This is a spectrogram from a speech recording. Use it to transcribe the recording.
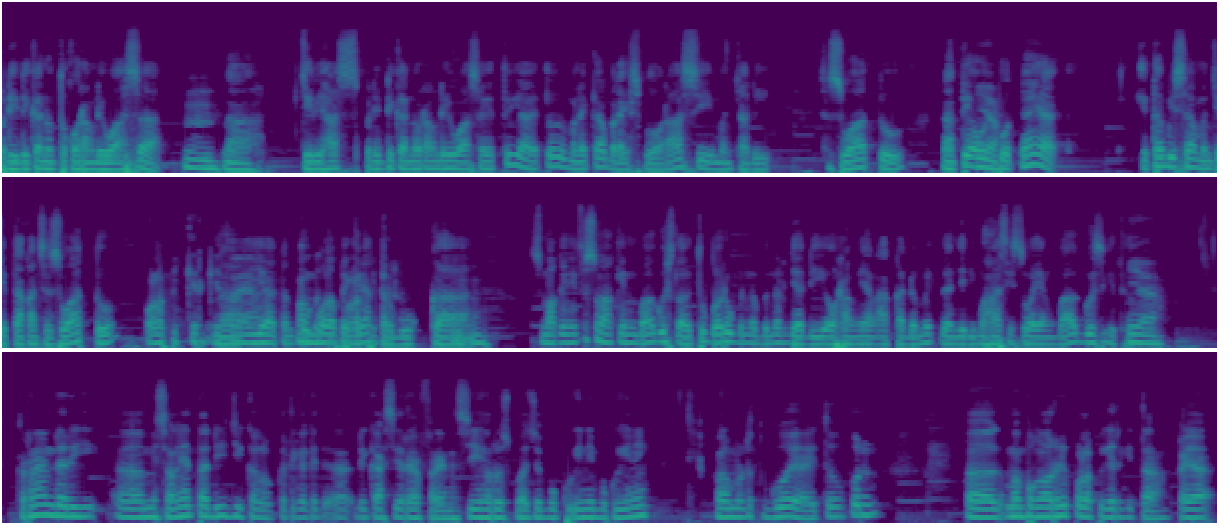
pendidikan untuk orang dewasa. Mm. Nah, ciri khas pendidikan orang dewasa itu ya itu mereka bereksplorasi, mencari sesuatu. Nanti Iya. outputnya ya kita bisa menciptakan sesuatu. Pola pikir kita nah, ya. iya tentu pola pikirnya pikir. terbuka. Mm-mm. Semakin itu semakin bagus lah. Itu baru bener-bener jadi orang yang akademik dan jadi mahasiswa yang bagus gitu. Iya. Karena dari eh, misalnya tadi Ji kalau ketika kita dikasih referensi harus baca buku ini buku ini, kalau menurut gue ya itu pun eh, mempengaruhi pola pikir kita. Kayak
